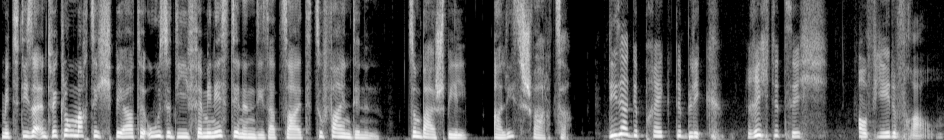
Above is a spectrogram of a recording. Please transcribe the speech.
Mit dieser Entwicklung macht sich Beate Use die Feministinnen dieser Zeit zu Feindinnen. Zum Beispiel Alice Schwarzer. Dieser geprägte Blick richtet sich auf jede Frau.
